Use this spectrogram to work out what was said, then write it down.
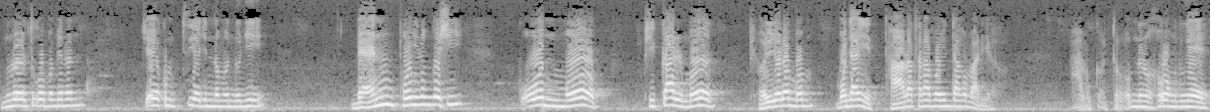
눈을 뜨고 보면은 조금 띄어진 놈은 눈이 맨 보이는 것이 꽃, 뭐, 빛깔, 뭐, 별여러 몸, 모양이 다 나타나 보인다고 말이요. 아무것도 없는 허공 중에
